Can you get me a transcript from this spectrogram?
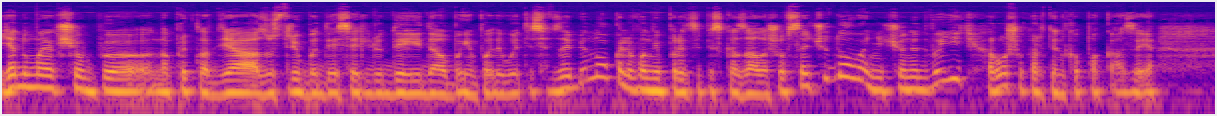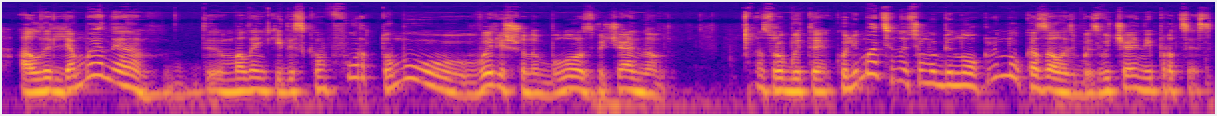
Я думаю, якщо б, е, наприклад, я зустрів би 10 людей і дав би їм подивитися в цей бінокль, вони, в принципі, сказали, що все чудово, нічого не двоїть, хорошу картинку показує. Але для мене маленький дискомфорт, тому вирішено було, звичайно, зробити колімацію на цьому біноклю. Ну, казалось би, звичайний процес.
